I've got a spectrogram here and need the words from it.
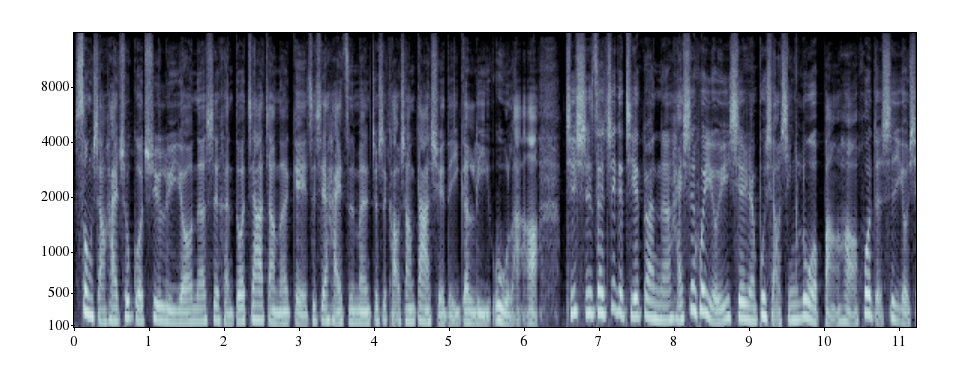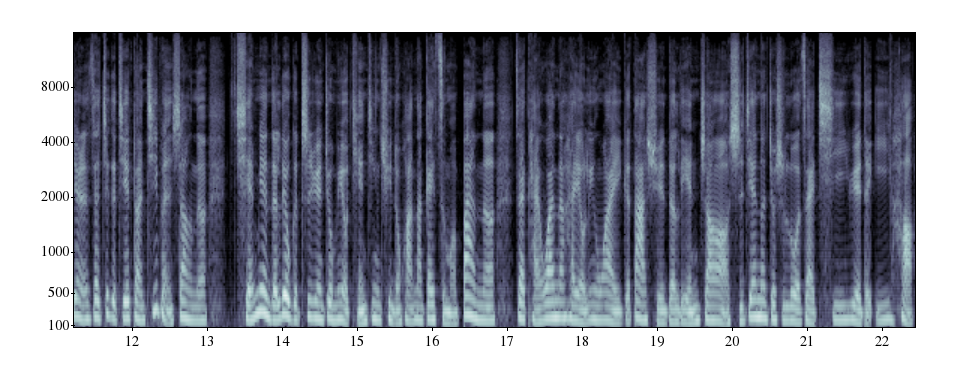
送小孩出国去旅游呢，是很多家长呢给这些孩子们就是考上大学的一个礼物啦啊。其实，在这个阶段呢，还是会有一些人不小心落榜哈，或者是有些人在这个阶段基本上呢。前面的六个志愿就没有填进去的话，那该怎么办呢？在台湾呢，还有另外一个大学的联招啊，时间呢就是落在七月的一号。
